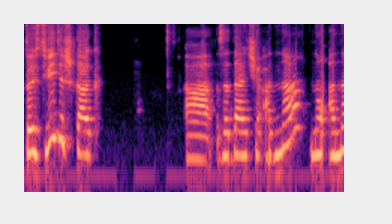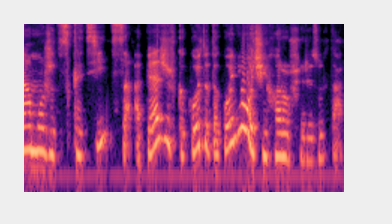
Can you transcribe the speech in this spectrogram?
То есть видишь, как а, задача одна, но она может скатиться, опять же, в какой-то такой не очень хороший результат.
